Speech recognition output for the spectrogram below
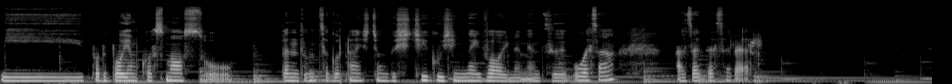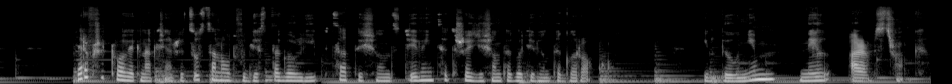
i podbojem kosmosu, będącego częścią wyścigu zimnej wojny między USA a ZSRR. Pierwszy człowiek na Księżycu stanął 20 lipca 1969 roku i był nim Neil Armstrong.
